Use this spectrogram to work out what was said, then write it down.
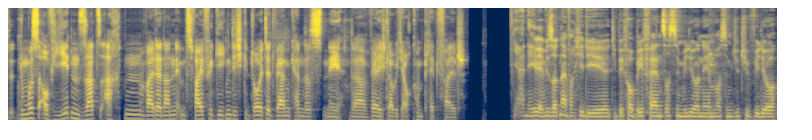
du musst auf jeden Satz achten, weil der dann im Zweifel gegen dich gedeutet werden kann. Das, nee, da wäre ich, glaube ich, auch komplett falsch. Ja, nee, wir sollten einfach hier die, die BVB-Fans aus dem Video nehmen, aus dem YouTube-Video.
